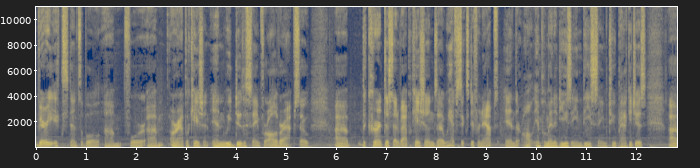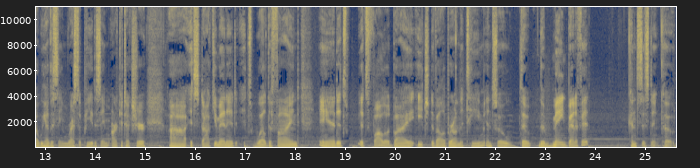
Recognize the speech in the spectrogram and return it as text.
very extensible um, for um, our application. And we do the same for all of our apps. So, uh, the current uh, set of applications, uh, we have six different apps, and they're all implemented using these same two packages. Uh, we have the same recipe, the same architecture. Uh, it's documented, it's well defined, and it's it's followed by each developer on the team. And so, the the main benefit, consistent code,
